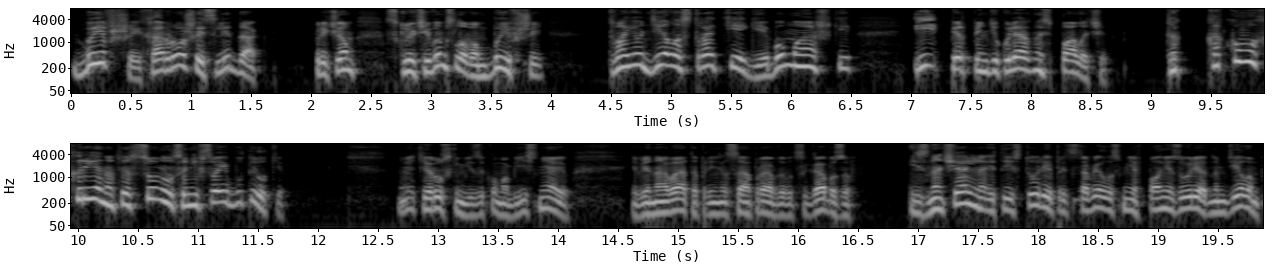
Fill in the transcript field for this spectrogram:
бывший, хороший следак, причем с ключевым словом «бывший». Твое дело стратегия, бумажки и перпендикулярность палочек. Так какого хрена ты сунулся не в свои бутылки? Ну, я тебе русским языком объясняю. Виновато принялся оправдываться Габузов. Изначально эта история представлялась мне вполне заурядным делом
